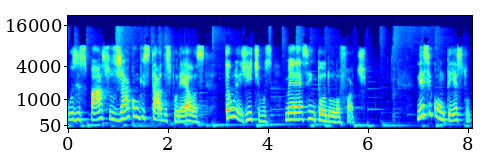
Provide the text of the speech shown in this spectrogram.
os espaços já conquistados por elas, tão legítimos, merecem todo o holofote. Nesse contexto,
